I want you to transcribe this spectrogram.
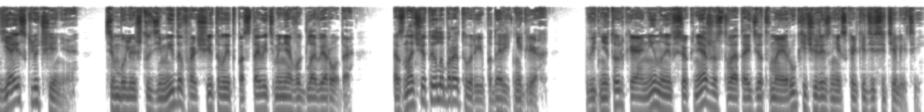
Я исключение, тем более что Демидов рассчитывает поставить меня во главе рода, значит и лаборатории подарить не грех — ведь не только они, но и все княжество отойдет в мои руки через несколько десятилетий.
